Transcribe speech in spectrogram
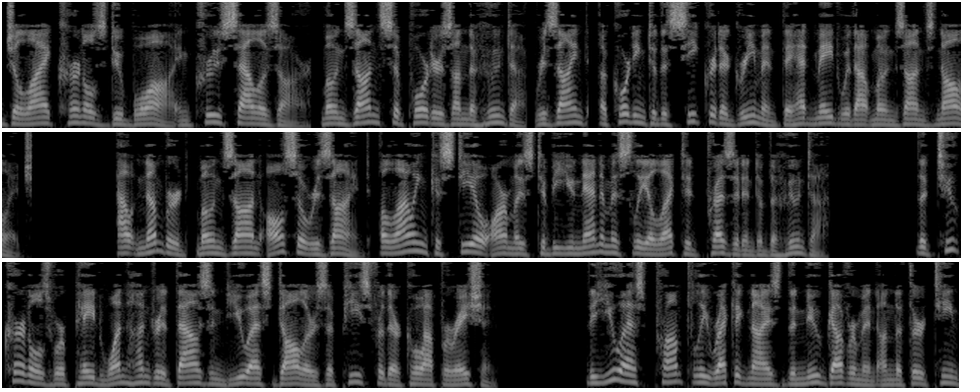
July Colonels Dubois and Cruz Salazar, Monzon's supporters on the junta, resigned, according to the secret agreement they had made without Monzon's knowledge. Outnumbered, Monzon also resigned, allowing Castillo Armas to be unanimously elected president of the junta. The two colonels were paid 100,000 US dollars apiece for their cooperation. The U.S. promptly recognized the new government on 13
